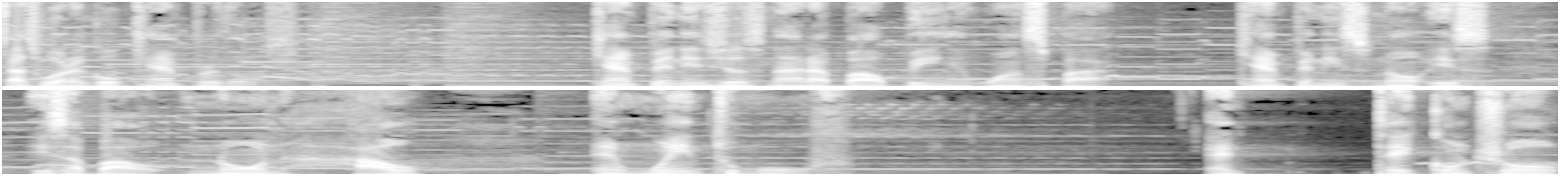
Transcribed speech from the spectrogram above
That's what a good camper does. Camping is just not about being in one spot. Camping is no is is about knowing how and when to move and take control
